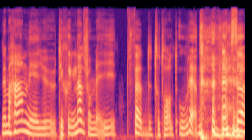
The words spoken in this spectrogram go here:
Nej, men han är ju, till skillnad från mig, född totalt orädd. så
